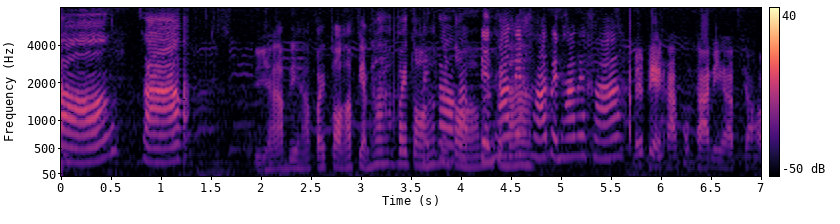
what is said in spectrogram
สองสาม ดีครับดีครับไปต่อครับเปลี่ยนท่าไปต่อไปครับต่ไปอต่คอรับเปลี่ยนท่าไหมคะ เปลี่ยนท่าไหมคะไม่เปลี่ยนครับ ผมท่านี้ครับ ชอบ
